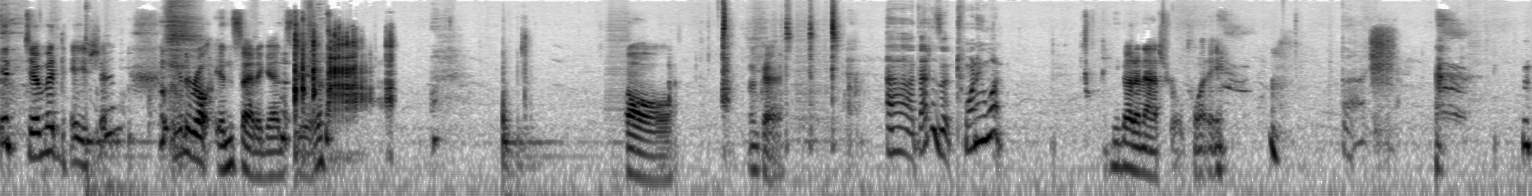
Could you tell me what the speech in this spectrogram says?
intimidation. I'm gonna roll insight against you. Oh. Okay. uh, that is a 21. He got a natural 20. but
